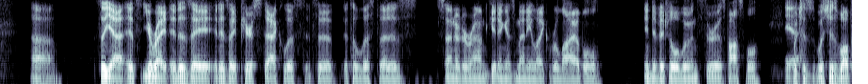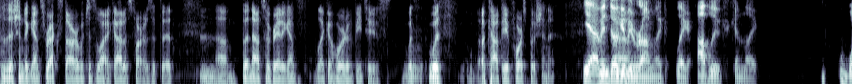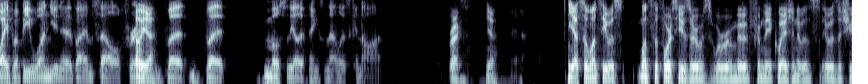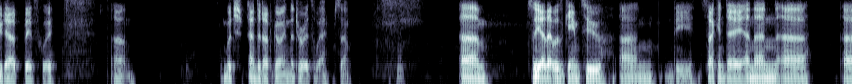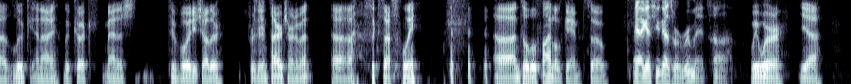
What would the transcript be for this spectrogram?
Um, so yeah, it's you're right. It is a it is a pure stack list. It's a it's a list that is centered around getting as many like reliable individual wounds through as possible, Yeah. which is which is well positioned against Rexstar, which is why it got as far as it did. Mhm. Um, but not so great against like a horde of B2s with with a copy of Force Push in it. Yeah, I mean, don't get me Um, wrong. Like, like Op Luke can like wipe a B one unit by himself, right? Oh, yeah. but but most of the other things in that list cannot. Correct. Yeah. Yeah. So once he was once the force users were removed from the equation, it was it was a shootout basically, um, which ended up going the droids away. So, um, so yeah, that was game two on the second day, and then uh, uh, Luke and I, Luke Cook, managed to avoid each other for the entire tournament uh, successfully uh, until the finals game. So. Yeah, I guess you guys were roommates, huh? We were, yeah.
